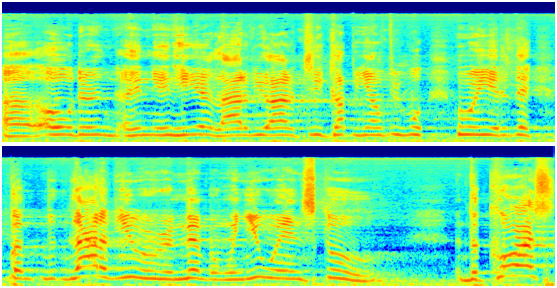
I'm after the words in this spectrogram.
uh, older in, in, here. A lot of you are a couple young people who are here today. But a lot of you will remember when you were in school, the course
